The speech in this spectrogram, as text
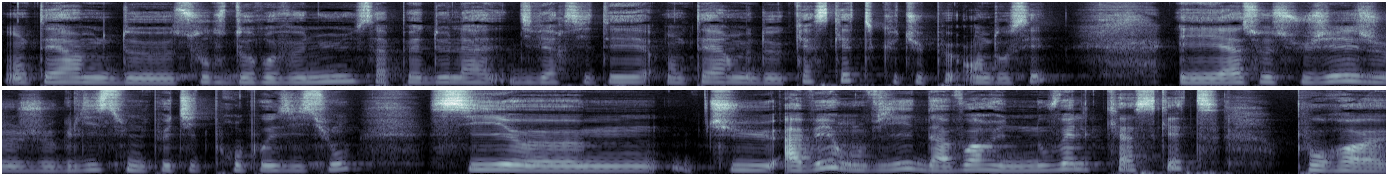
en termes de sources de revenus. Ça peut être de la diversité en termes de casquettes que tu peux endosser. Et à ce sujet, je, glisse une petite proposition. Si euh, tu avais envie d'avoir une nouvelle casquette pour euh,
